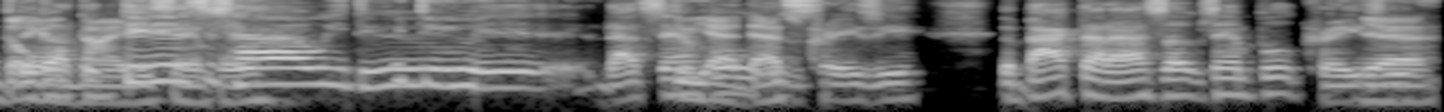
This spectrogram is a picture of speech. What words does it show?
the they old got the 90s this is how we do, do it. That sample yeah, is that's- crazy. The back that ass up sample, crazy. yeah,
